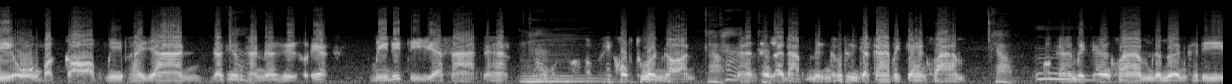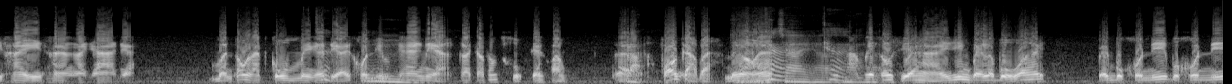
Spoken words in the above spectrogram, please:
มีองค์ประกอบมีพยาน แล้วที่สำคัญก็คือเขาเรียกมีนิติวิทยาศาสตร์นะฮะอืค่ะมองค์ประกอบให้ครบถ้วนก่อนครับค่ะนะฮะในระดับหนึ่งเขาถึงจะกล้าไปแจ้งความครับเพราะการไปแจ้งความดำเนินคดีใครทางอาญาเนี่ย มันต้องรัดกุมไม่งั้นค่ะเดี๋ยวไอ้คนที่อืมแจ้งเนี่ย ก็จะต้องถูกแจ้งความเอ่อ ครับ ฟ้องกลับอะนึกออกไหมค่ะ ใช่ครับ ค่ะ ทำให้เขาเสียหายยิ่งไประบุว่าเฮ้ยเป็นบุคคลนี้บุคคลนี้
